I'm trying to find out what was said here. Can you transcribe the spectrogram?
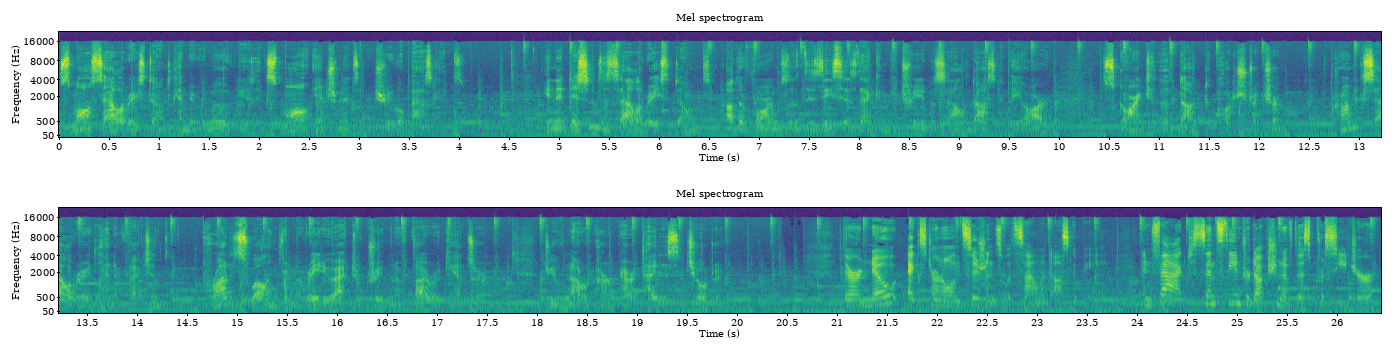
Small salivary stones can be removed using small instruments and retrieval baskets. In addition to salivary stones, other forms of diseases that can be treated with sialendoscopy are scarring to the duct stricture, chronic salivary gland infections, parotid swelling from the radioactive treatment of thyroid cancer, juvenile recurrent parotitis in children. There are no external incisions with sialendoscopy. In fact, since the introduction of this procedure,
